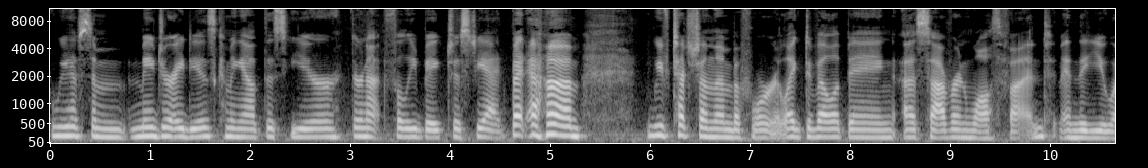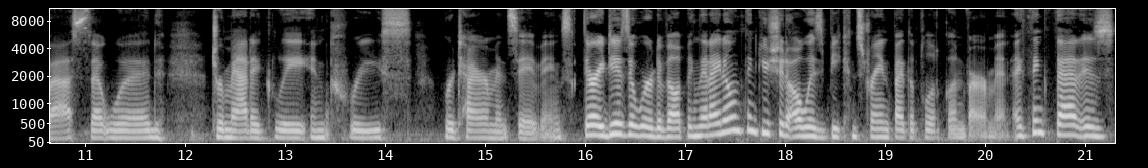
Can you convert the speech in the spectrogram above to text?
We have some major ideas coming out this year. They're not fully baked just yet, but um, we've touched on them before, like developing a sovereign wealth fund in the U.S. that would dramatically increase retirement savings. There are ideas that we're developing that I don't think you should always be constrained by the political environment. I think that is,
